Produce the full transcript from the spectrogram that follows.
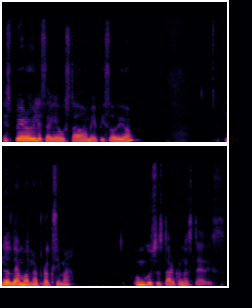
Espero y les haya gustado mi episodio. Nos vemos la próxima. Un gusto estar con ustedes.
